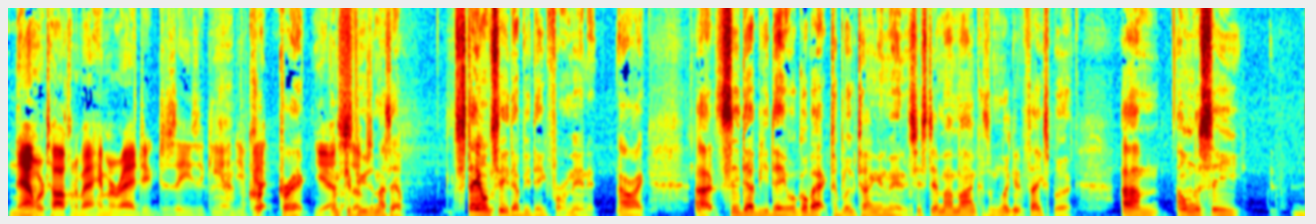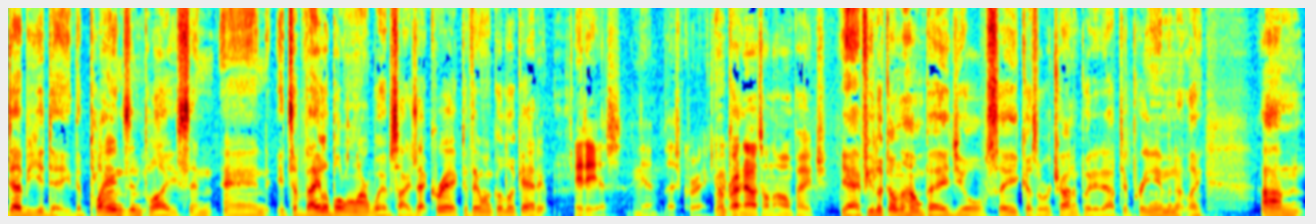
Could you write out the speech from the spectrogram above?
now we're talking about hemorrhagic disease again. You've got, correct. Yeah, I'm confusing so. myself. Stay on CWD for a minute. All right. Uh, CWD. We'll go back to blue tongue in a minute. It's just in my mind because I'm looking at Facebook. Um, on the C WD. The plan's in place and, and it's available on our website. Is that correct? If they want to go look at it? It is. Mm-hmm. Yeah, that's correct. Okay. Right now it's on the homepage. Yeah, if you look on the homepage, you'll see because we're trying to put it out there preeminently. Um,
